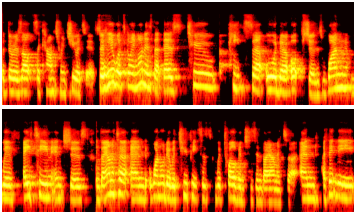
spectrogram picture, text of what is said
but the results are counterintuitive. So here what's going on is that there's two pizza order options, one with 18 inches in diameter and one order with two pizzas with 12 inches in diameter. And I think the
